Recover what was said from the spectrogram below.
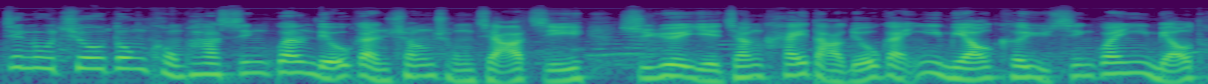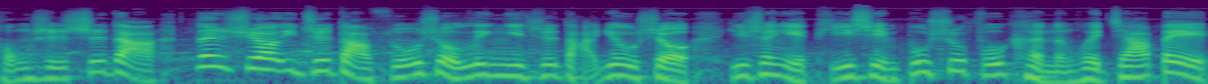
进入秋冬，恐怕新冠、流感双重夹击。十月也将开打流感疫苗，可与新冠疫苗同时施打，但需要一只打左手，另一只打右手。医生也提醒，不舒服可能会加倍。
